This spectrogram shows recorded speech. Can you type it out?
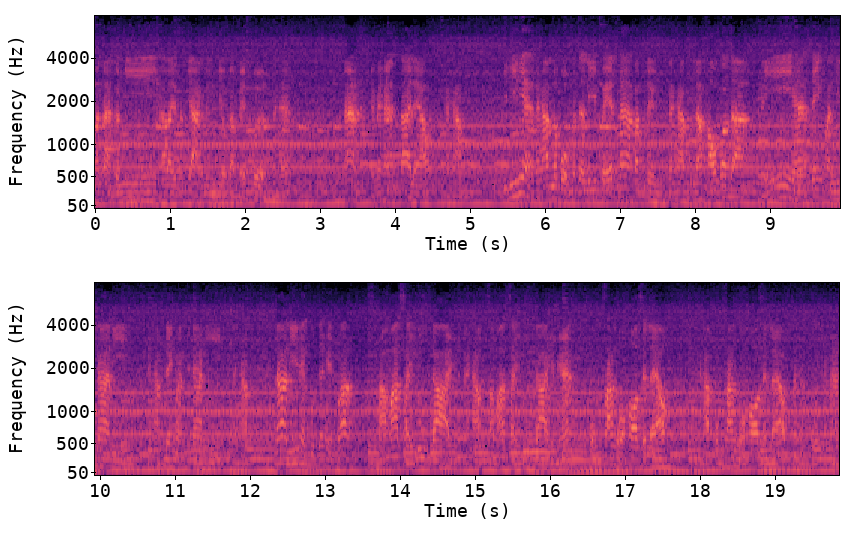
มันอาจจะมีอะไรสักอย่างหนึ่งเกี่ยวกับ network นะฮะ เห็นไหมฮะได้แล้วนะครับ ทีนี้เนี่ยนะครับระบบมันจะ refresh หน้าแป๊บหนึ่งนะครับ แล้วเขาก็จะนี่ฮะเด้งมาที่หน้านี้นะครับเด้งมาที่หน้านี้นะครับ หน้านี้เนี่ยคุณจะเห็นว่าสามารถใส่รูปได้นะครับ สามารถใส่รูปได้อย่างนี้ผมสร้างหัวข้อเสร็จแล้วนะครับ ผมสร้างหัวข้อเสร็จแล้วนะครับนะ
